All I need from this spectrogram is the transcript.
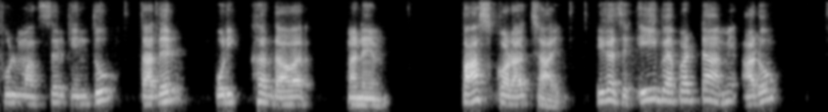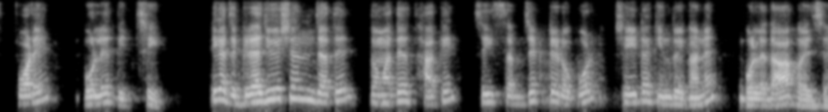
ফুল মার্কসের কিন্তু তাদের পরীক্ষা দেওয়ার মানে পাস করা চাই। ঠিক আছে? এই ব্যাপারটা আমি আরও পরে বলে দিচ্ছি। ঠিক আছে? গ্রাজুয়েশন যাতে তোমাদের থাকে, সেই সাবজেক্টের ওপর সেইটা কিন্তু এখানে বলে দেওয়া হয়েছে।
